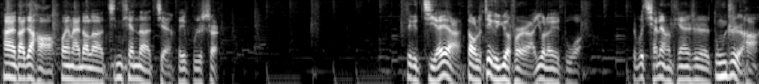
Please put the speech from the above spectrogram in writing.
嗨，大家好，欢迎来到了今天的减肥不是事儿。这个节呀，到了这个月份啊，越来越多。这不是前两天是冬至哈，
